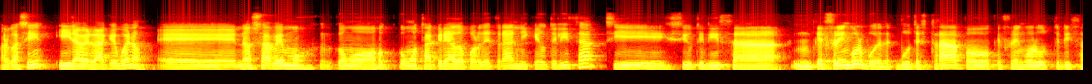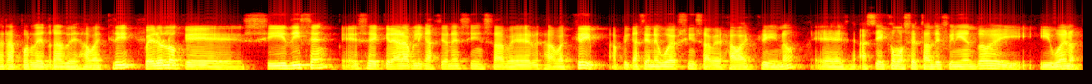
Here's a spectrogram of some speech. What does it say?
algo así, y la verdad que, bueno, eh, no sabemos cómo, cómo, está creado por detrás ni qué utiliza, si, si utiliza mm, qué framework, pues Bootstrap o qué framework utilizará por detrás de JavaScript, pero lo que sí dicen es eh, crear aplicaciones sin saber JavaScript, aplicaciones web sin saber JavaScript, ¿no? así es como se están definiendo y, bueno,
